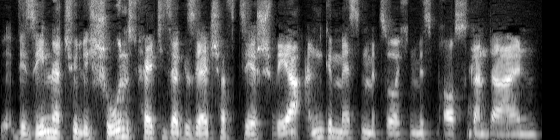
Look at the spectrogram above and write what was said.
wir sehen natürlich schon, es fällt dieser Gesellschaft sehr schwer, angemessen mit solchen Missbrauchsskandalen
